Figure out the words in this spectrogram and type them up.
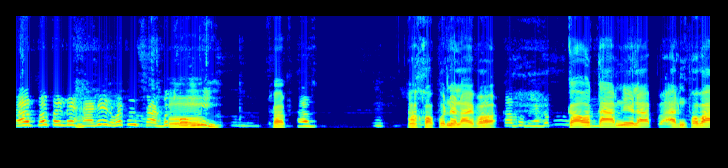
ครับวัดไปไปหาที่วัดต้นศาสตร์วัดทงนี่ครับ ครับอะขอบคุณหลายๆพ่อก็บ่เป็นไรครับก็เอาตามนี่แหละอันเพราะว่า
